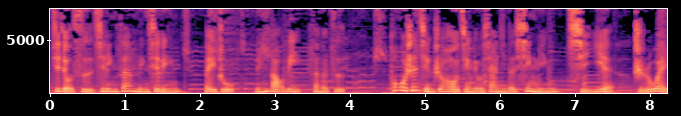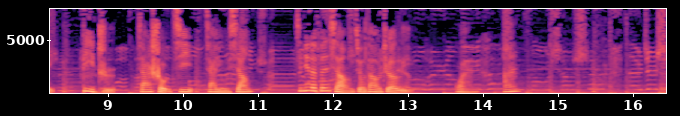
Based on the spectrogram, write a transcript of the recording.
七九四七零三零七零，备注“领导力”三个字。通过申请之后，请留下您的姓名、企业、职位、地址加手机加邮箱。今天的分享就到这里，晚安。也不会让你和幸福消失在这世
